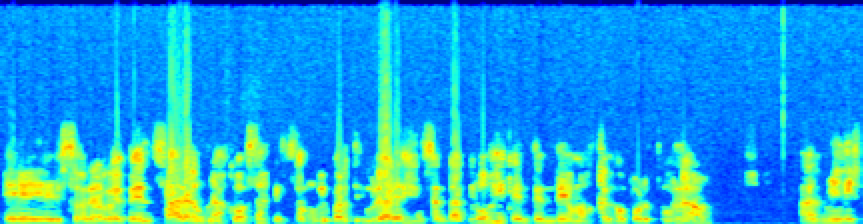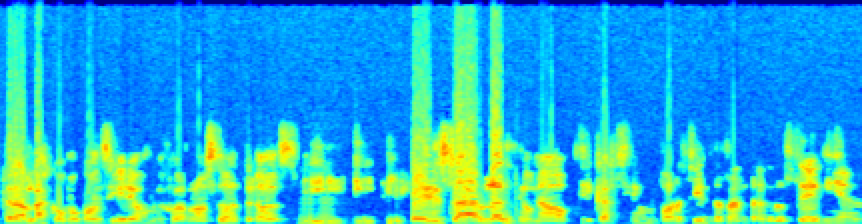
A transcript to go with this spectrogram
eh, sobre repensar algunas cosas que son muy particulares en Santa Cruz y que entendemos que es oportuno administrarlas como consideremos mejor nosotros y, pensarlas desde una óptica 100% santacruceña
